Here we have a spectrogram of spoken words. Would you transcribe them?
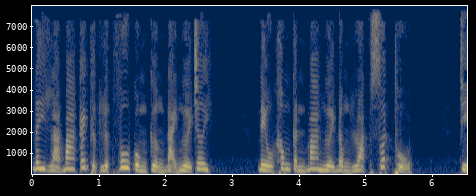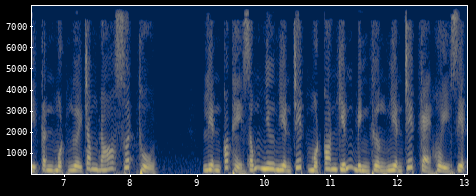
Đây là ba cái thực lực vô cùng cường đại người chơi. Đều không cần ba người đồng loạt xuất thủ. Chỉ cần một người trong đó xuất thủ. Liền có thể giống như nghiền chết một con kiến bình thường nghiền chết kẻ hủy diệt.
